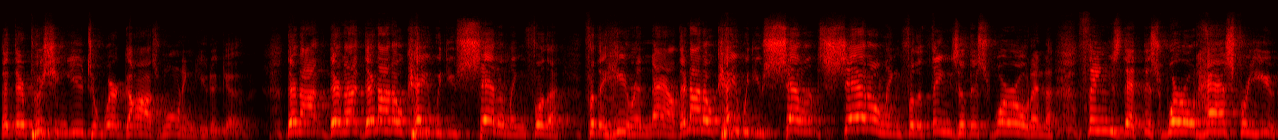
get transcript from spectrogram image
that they're pushing you to where God's wanting you to go. They're not, they're not, they're not okay with you settling for the, for the here and now. They're not okay with you settle, settling for the things of this world and the things that this world has for you.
